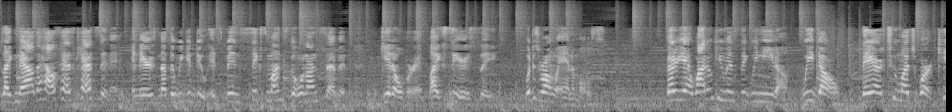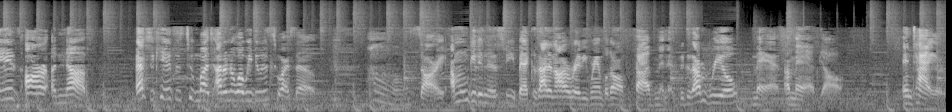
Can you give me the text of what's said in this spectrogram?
like now the house has cats in it, and there's nothing we can do. It's been six months going on seven. Get over it. Like seriously, what is wrong with animals? Better yet, why do humans think we need them? We don't. They are too much work. Kids are enough. Actually, kids is too much. I don't know why we do this to ourselves. Oh, sorry. I'm gonna get into this feedback because I didn't already rambled on for five minutes because I'm real mad. I'm mad, y'all, and tired.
